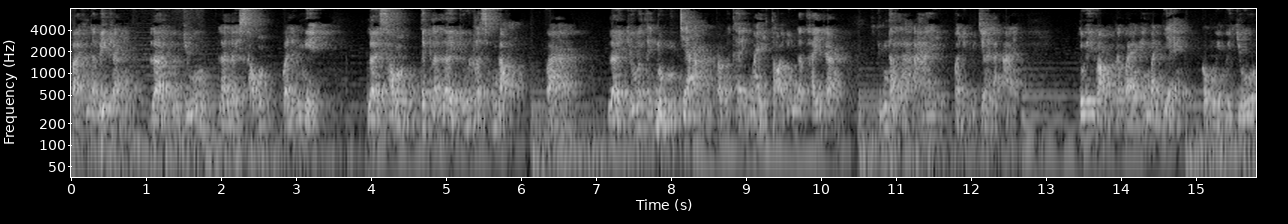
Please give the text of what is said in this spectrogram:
Và chúng ta biết rằng lời của Chúa là lời sống và linh nghiệm. Lời sống tức là lời Chúa rất là sống động. Và lời Chúa có thể đụng chạm và có thể bày tỏ chúng ta thấy rằng chúng ta là ai và Đức Chúa Trời là ai. Tôi hy vọng các bạn hãy mạnh dạn cầu nguyện với Chúa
